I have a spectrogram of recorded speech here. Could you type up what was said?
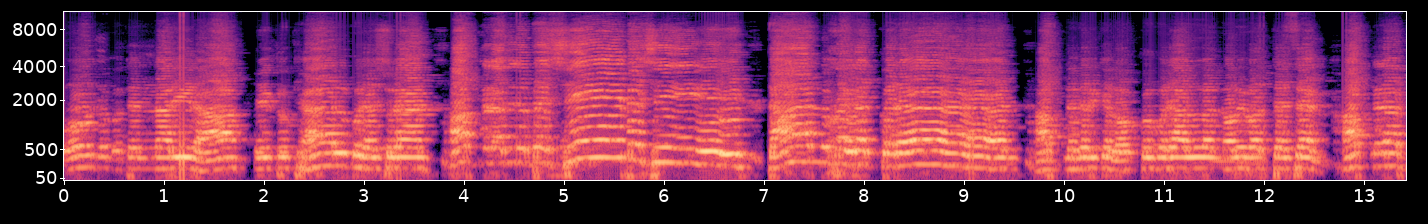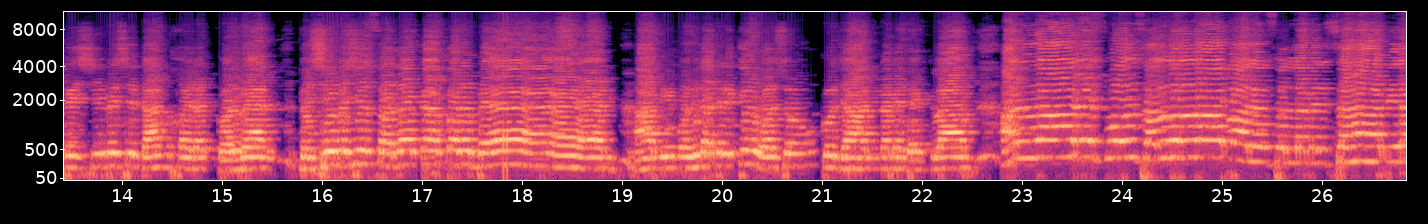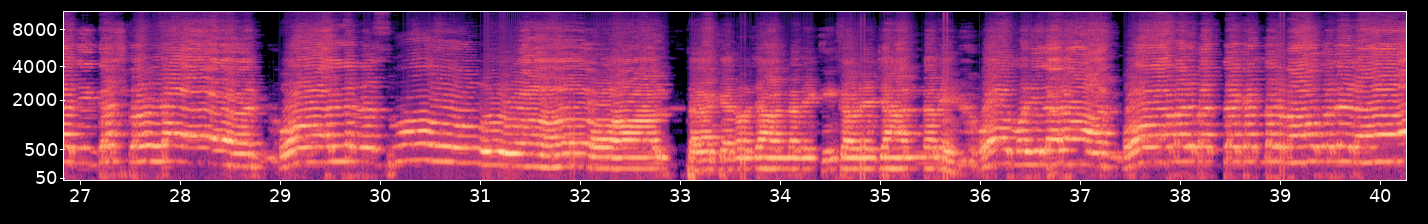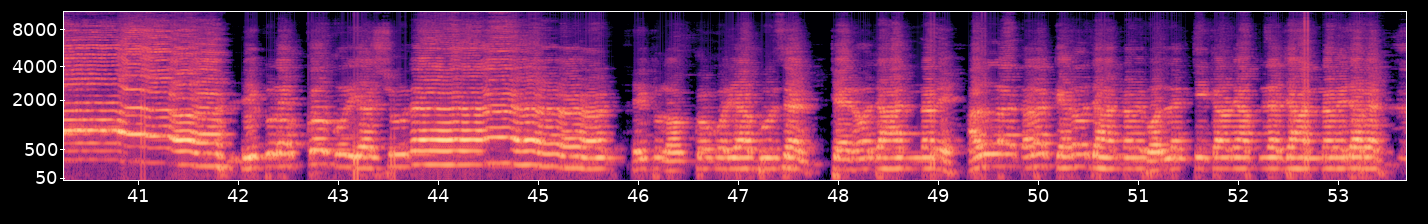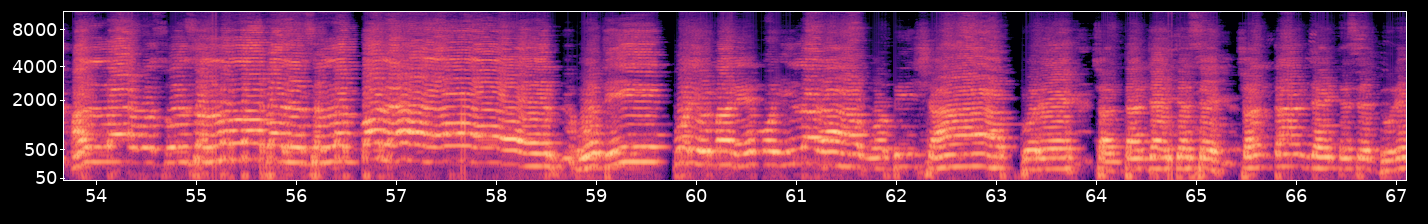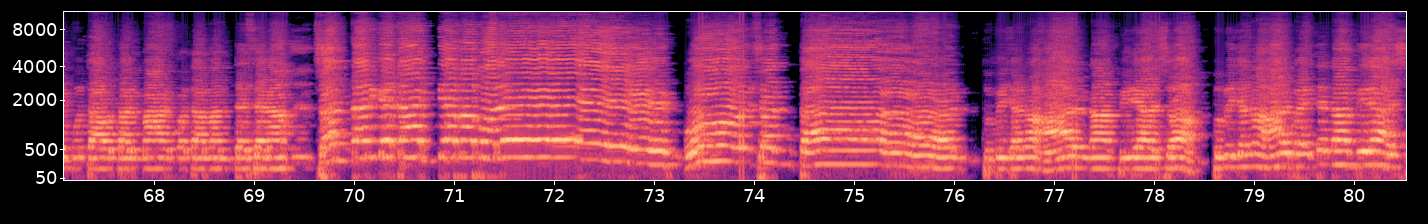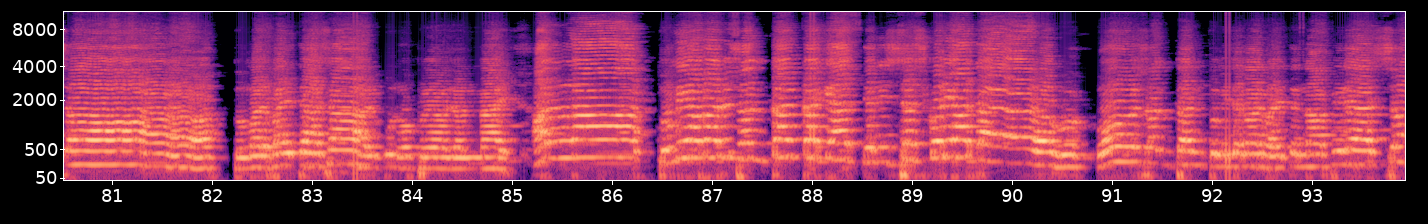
ও জগতের নারীরা একটু খেয়াল করে শুনেন আপনারা যদি বেশি বেশি দান খয়রাত করেন। আপনাদেরকে লক্ষ্য করে আল্লাহ নবী বলতেছেন, আপনারা বেশি বেশি দান খয়রাত করবেন, বেশি বেশি সাদাকা করবেন। আমি মহিলাদেরকে অসংখ্য জাহান্নামে দেখলাম। আল্লাহ রাসূল সাল্লাল্লাহু আলাইহি ওয়াসাল্লামের সাহাবীরা জিজ্ঞাসা করলেন কেন জাহান্নামে? কি কারণে জাহান্নামে? ও মহিলারা ও আমার বাচ্চা কান্দার মা বোনেরা, একটু লক্ষ্য করিয়া শুনেন, একটু লক্ষ্য করিয়া বুঝেন কেন জাহান্নামে? আল্লাহ তারা কেন জাহান্নামে বললেন, কি কারণে আপনারা জাহান্নামে যাবেন? আল্লাহ রাসূল সাল্লাম বলেন অধিক পরিমাণে মহিলারা অভিশাপ করে সন্তান যাইতেছে সন্তান যাইতেছে দূরে কোথাও তার মার কথা মানতেছে না সন্তানকে ডাক দিয়ে মা বলে ও সন্তান তুমি যেন আর না ফিরে আস, তুমি যেন আর বাড়িতে না ফিরে আস। তোমার বাড়িতে আসার কোনো প্রয়োজন নাই। আল্লাহ, তুমি আমার সন্তানটাকে আজকে নিঃশ্বাস করিয়া দাও। ও সন্তান, তুমি যেন আর বাড়িতে না ফিরে আসো।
